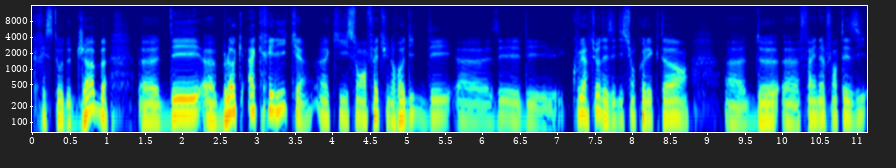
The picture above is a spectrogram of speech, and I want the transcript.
cristaux de Job, des blocs acryliques qui sont en fait une redite des, couvertures des éditions collector de Final Fantasy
